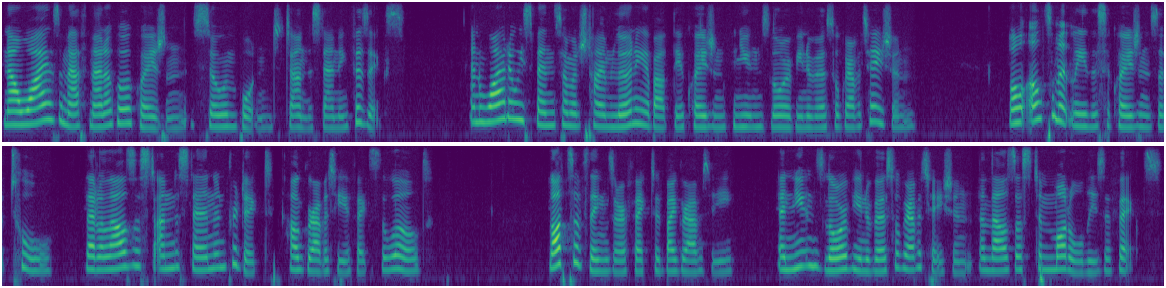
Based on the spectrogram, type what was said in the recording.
Now why is a mathematical equation so important to understanding physics? And why do we spend so much time learning about the equation for Newton's law of universal gravitation? Well, ultimately this equation is a tool that allows us to understand and predict how gravity affects the world. Lots of things are affected by gravity, and Newton's law of universal gravitation allows us to model these effects.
